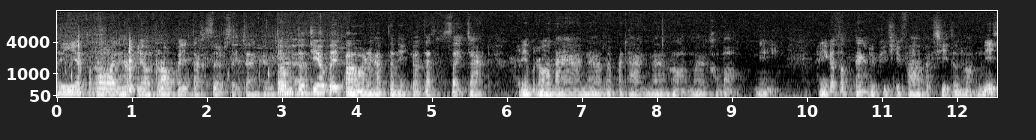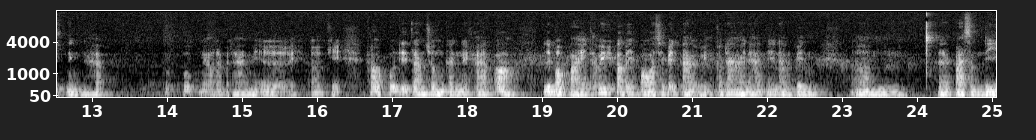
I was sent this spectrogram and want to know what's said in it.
เรียบร้อยนะครับ เดี๋ยวเราไปตักเสิร์ฟใส่จานกันต้มเต้าเจี้ยวใบเปานะครับ ตอนนี้ก็ตักใส่จานเรียบร้อยแล้วน่ารับประทานมากหอมมากขอบอกนี่ อันนี้ก็ตกแต่งด้วยพริกชี้ฟ้าผักชีต้นหอมนิดหนึ่งนะครับ ปุ๊บปุ๊บน่ารับประทานไม่เอ่ย โอเค ขอบคุณที่ติดตามชมกันนะครับอ๋อลืมบอกไป ถ้าไม่มีปลาใบปอใช้เป็นปลาอื่นก็ได้นะครับ แนะนำเป็นปลาสำลี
